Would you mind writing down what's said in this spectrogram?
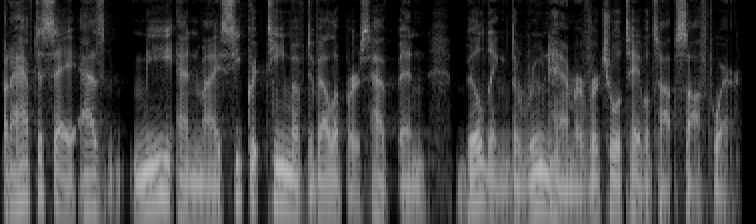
But I have to say, as me and my secret team of developers have been building the Runehammer virtual tabletop software,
